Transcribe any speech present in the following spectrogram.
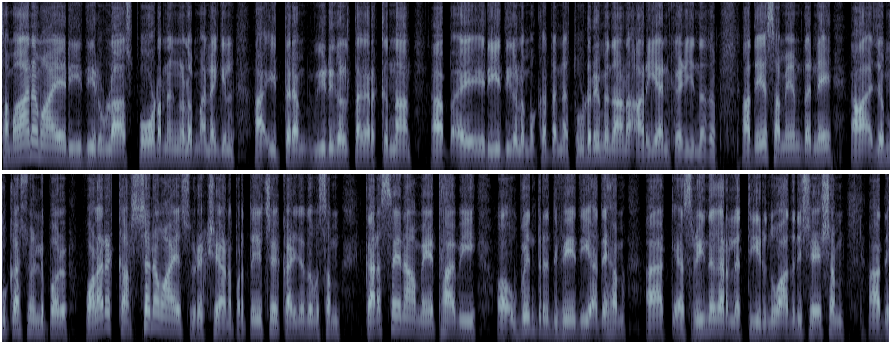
സമാനമായ രീതിയിലുള്ള സ്ഫോടനങ്ങളും അല്ലെങ്കിൽ ഇത്തരം വീടുകൾ തകർക്കുന്ന രീതികളും ഒക്കെ തന്നെ തുടരുമെന്നാണ് അറിയാൻ കഴിയുന്നത്. അതേസമയം തന്നെ ജമ്മു കാശ്മീരിൽ ഇപ്പോൾ വളരെ കർശനമായ സുരക്ഷയാണ്. പ്രത്യേകിച്ച് കഴിഞ്ഞ ദിവസം കരസേനാ മേധാവി ഉപേന്ദ്ര ദ്വിവേദി അദ്ദേഹം ശ്രീനഗറിലെത്തിയിരുന്നു. അതിനുശേഷം അദ്ദേഹം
